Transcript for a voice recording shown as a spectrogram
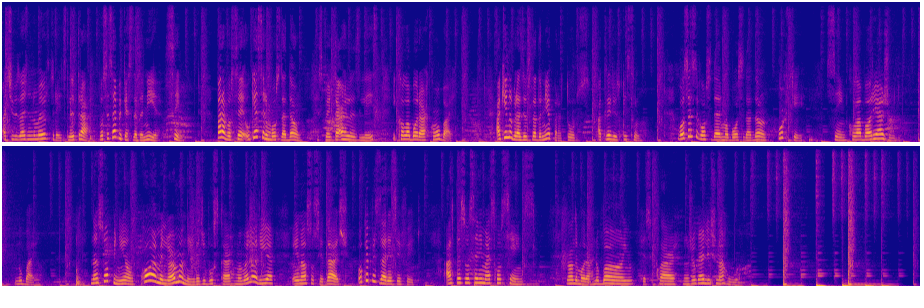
Atividade número 3. Letra A. Você sabe o que é cidadania? Sim. Para você, o que é ser um bom cidadão? Respeitar as leis e colaborar com o bairro. Aqui no Brasil, cidadania é para todos? Acredito que sim. Você se considera uma boa cidadã? Por quê? Sim, colabore e ajude no bairro. Na sua opinião, qual é a melhor maneira de buscar uma melhoria em nossa sociedade? O que precisaria ser feito? As pessoas serem mais conscientes não demorar no banho, reciclar, não jogar lixo na rua.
